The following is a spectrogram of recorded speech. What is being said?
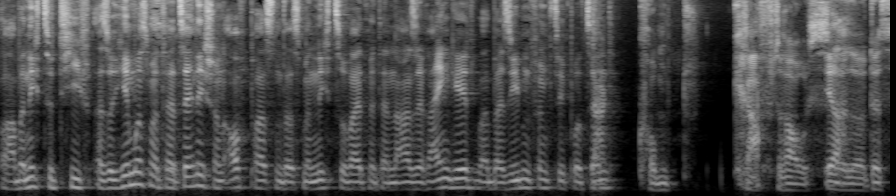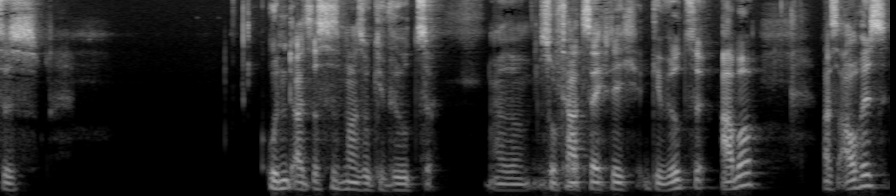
Aber nicht zu tief. Also hier muss man tatsächlich schon aufpassen, dass man nicht zu weit mit der Nase reingeht, weil bei 57 Prozent kommt Kraft raus. Ja. Also das ist und als erstes mal so Gewürze. Also Sofort. tatsächlich Gewürze. Aber was auch ist,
